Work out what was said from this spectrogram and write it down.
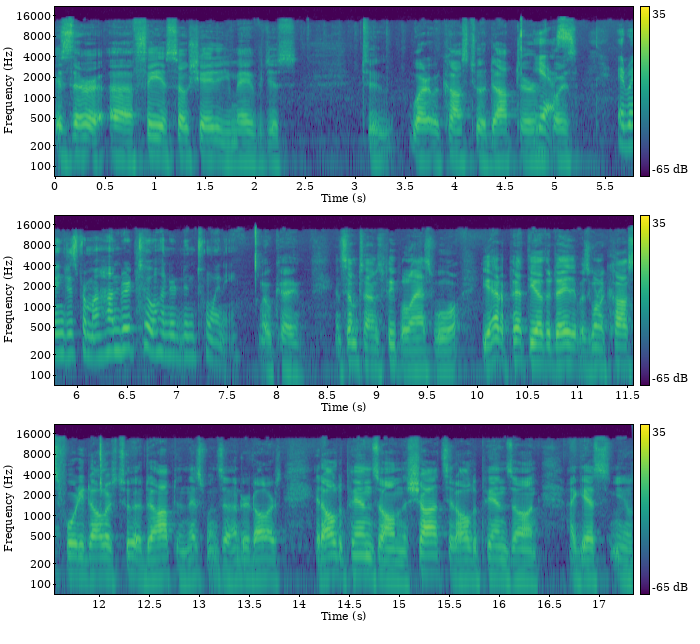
Is there a fee associated? You may have just to what it would cost to adopt her? Yes. is- It ranges from 100 to 120. Okay. And sometimes people ask, well, you had a pet the other day that was going to cost $40 to adopt, and this one's $100. It all depends on the shots. It all depends on, I guess, you know,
